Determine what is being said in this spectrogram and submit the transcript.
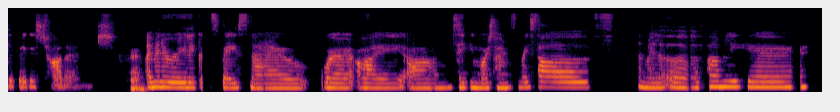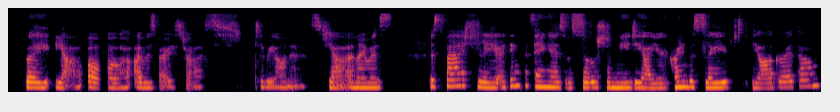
the biggest challenge okay. i'm in a really good space now where i am taking more time for myself and my little family here but yeah, oh, I was very stressed, to be honest. Yeah. And I was, especially, I think the thing is with social media, you're kind of a slave to the algorithm.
